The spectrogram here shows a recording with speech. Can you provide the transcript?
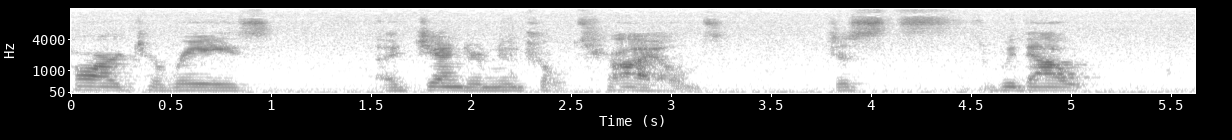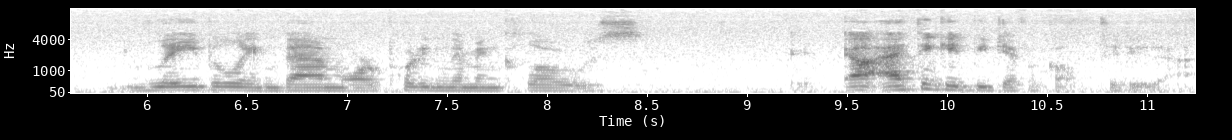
hard to raise a gender neutral child just without labeling them or putting them in clothes. I I think it'd be difficult to do that.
